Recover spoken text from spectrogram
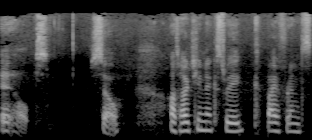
it helps. So, I'll talk to you next week. Bye, friends.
